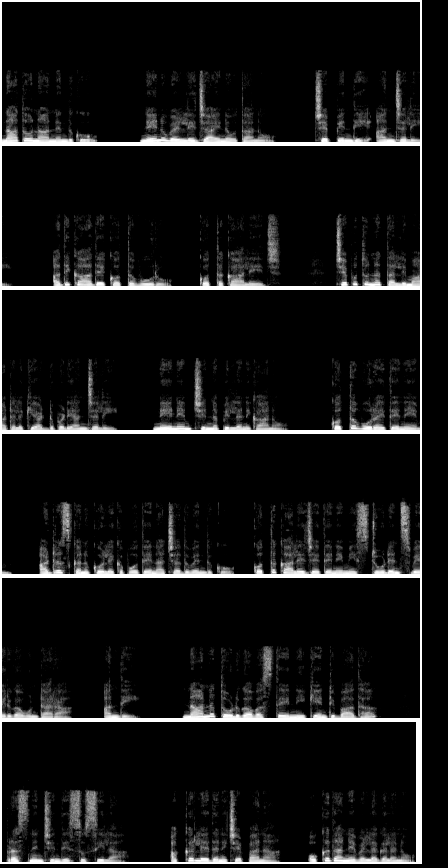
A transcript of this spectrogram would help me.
నాతో నాన్నెందుకు? నేను వెళ్ళి జాయినవుతాను చెప్పింది అంజలి. అది కాదే కొత్త ఊరు కొత్త కాలేజ్ చెబుతున్న తల్లి మాటలకి అడ్డుపడి అంజలి. నేనేం చిన్నపిల్లని కాను. కొత్త ఊరైతేనేం అడ్రస్ కనుక్కోలేకపోతే నా చదువెందుకు? కొత్త కాలేజైతేనేమి స్టూడెంట్స్ వేరుగా ఉంటారా? అంది. నాన్న తోడుగా వస్తే నీకేంటి బాధ? ప్రశ్నించింది సుశీల. అక్కర్లేదని చెప్పానా? ఒక్కదాన్నే వెళ్ళగలను.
